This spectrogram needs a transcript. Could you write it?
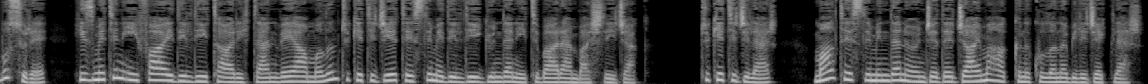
Bu süre, hizmetin ifa edildiği tarihten veya malın tüketiciye teslim edildiği günden itibaren başlayacak. Tüketiciler, mal tesliminden önce de cayma hakkını kullanabilecekler.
